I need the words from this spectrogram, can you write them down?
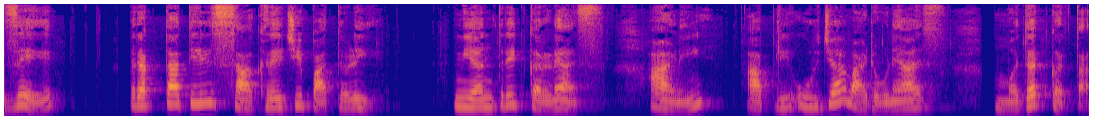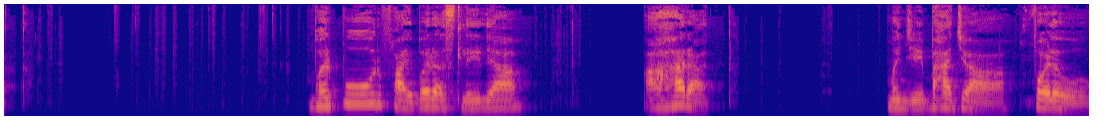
जे रक्तातील साखरेची पातळी नियंत्रित करण्यास आणि आपली ऊर्जा वाढवण्यास मदत करतात. भरपूर फायबर असलेल्या आहारात म्हणजे भाज्या फळं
